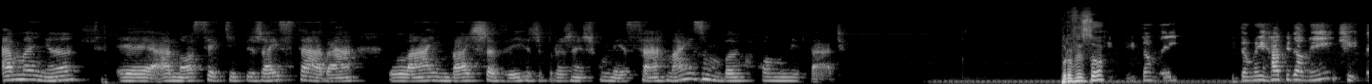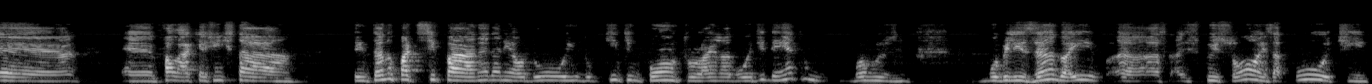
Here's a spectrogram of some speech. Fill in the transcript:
amanhã é, a nossa equipe já estará lá em Baixa Verde para a gente começar mais um banco comunitário. Professor? E, e também, e também rapidamente é, é, falar que a gente está tentando participar, né, Daniel, do, do quinto encontro lá em Lagoa de Dentro. Vamos mobilizando aí as, as instituições, a CUT,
